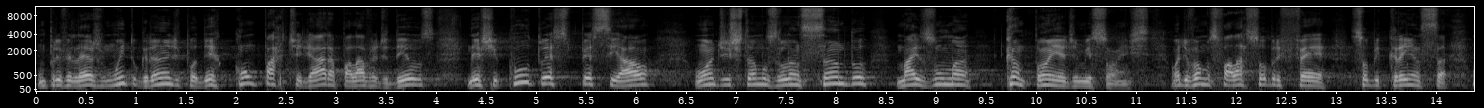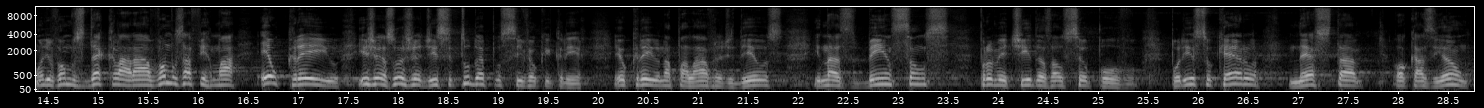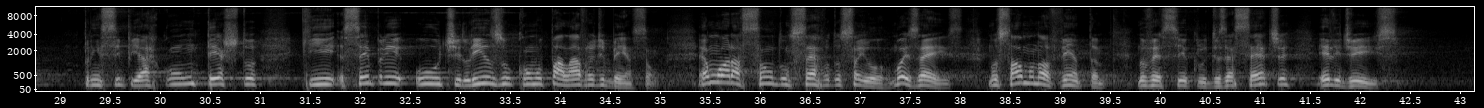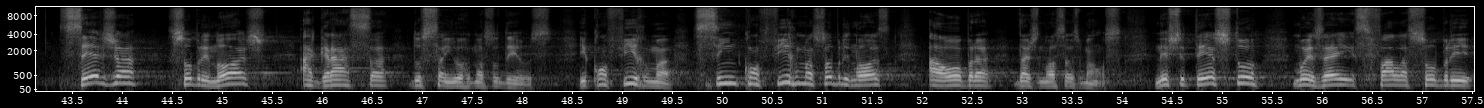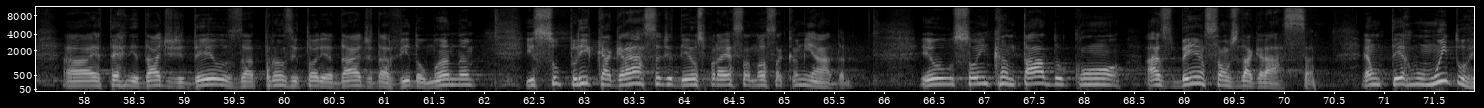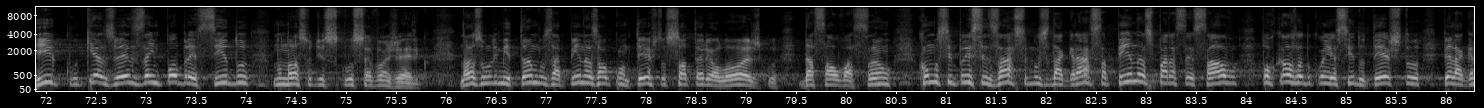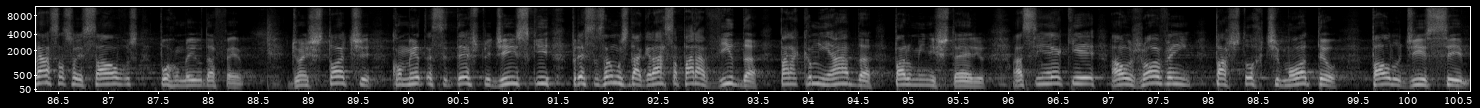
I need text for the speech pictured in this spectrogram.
um privilégio muito grande poder compartilhar a palavra de Deus neste culto especial, onde estamos lançando mais uma campanha de missões, onde vamos falar sobre fé, sobre crença, onde vamos declarar, vamos afirmar: eu creio, e Jesus já disse: tudo é possível que crer. Eu creio na palavra de Deus e nas bênçãos prometidas ao seu povo. Por isso, quero, nesta ocasião, principiar com um texto que sempre o utilizo como palavra de bênção. É uma oração de um servo do Senhor, Moisés. No Salmo 90, no versículo 17, ele diz: Seja sobre nós a graça do Senhor nosso Deus. E confirma, sim, confirma sobre nós a obra das nossas mãos. Neste texto, Moisés fala sobre a eternidade de Deus, a transitoriedade da vida humana e suplica a graça de Deus para essa nossa caminhada. Eu sou encantado com as bênçãos da graça é um termo muito rico que às vezes é empobrecido no nosso discurso evangélico. Nós o limitamos apenas ao contexto soteriológico da salvação, como se precisássemos da graça apenas para ser salvo, por causa do conhecido texto, pela graça sois salvos por meio da fé. John Stott comenta esse texto e diz que precisamos da graça para a vida, para a caminhada, para o ministério. Assim é que ao jovem pastor Timóteo, Paulo disse:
